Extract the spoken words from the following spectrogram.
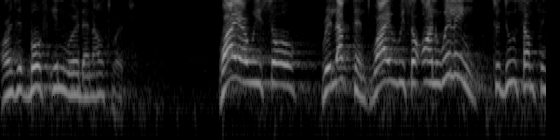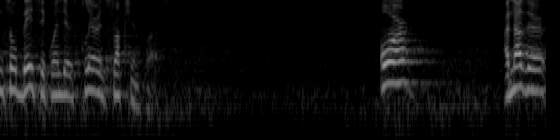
or is it both inward and outward? Why are we so reluctant? Why are we so unwilling to do something so basic when there's clear instruction for us? Or another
